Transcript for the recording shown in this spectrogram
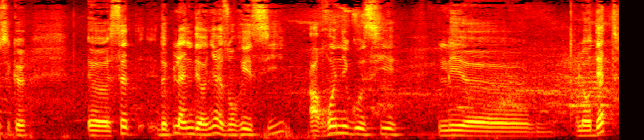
c'est que euh, depuis l'année dernière, ils ont réussi à renégocier les, euh, leurs dettes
